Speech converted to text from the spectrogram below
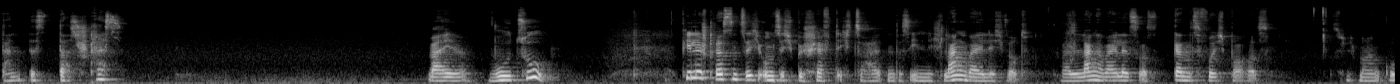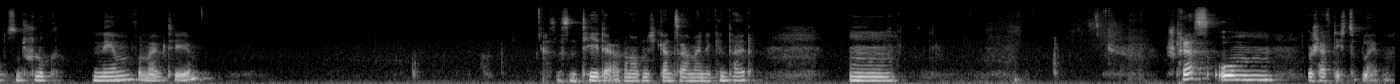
dann ist das Stress. Weil wozu? Viele stressen sich, um sich beschäftigt zu halten, dass ihnen nicht langweilig wird. Weil Langeweile ist was ganz Furchtbares. Lass mich mal einen kurzen Schluck nehmen von meinem Tee. Das ist ein Tee, der erinnert mich ganz an meine Kindheit. Mm. Stress, um beschäftigt zu bleiben.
